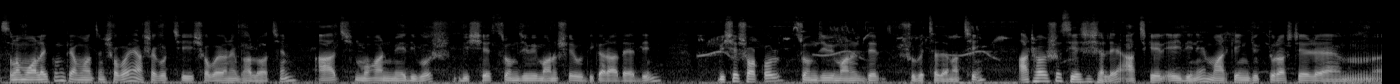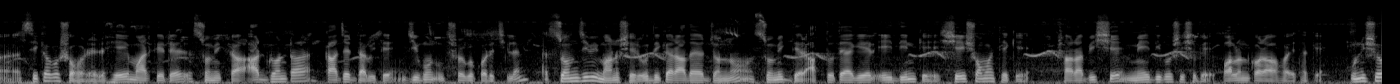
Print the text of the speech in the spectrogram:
আসসালামু আলাইকুম, কেমন আছেন সবাই? আশা করছি সবাই অনেক ভালো আছেন। আজ মহান মে দিবস, বিশ্বের শ্রমজীবী মানুষের অধিকার আদায়ের দিন। বিশ্বের সকল শ্রমজীবী মানুষদের শুভেচ্ছা জানাচ্ছি। আঠারোশো ছিয়াশি সালে আজকের এই দিনে মার্কিন যুক্তরাষ্ট্রের শিকাগো শহরের হে মার্কেটের শ্রমিকরা আট ঘণ্টা কাজের দাবিতে জীবন উৎসর্গ করেছিলেন। শ্রমজীবী মানুষের অধিকার আদায়ের জন্য শ্রমিকদের আত্মত্যাগের এই দিনকে সেই সময় থেকে সারা বিশ্বে মে দিবস হিসেবে পালন করা হয়ে থাকে। উনিশশো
